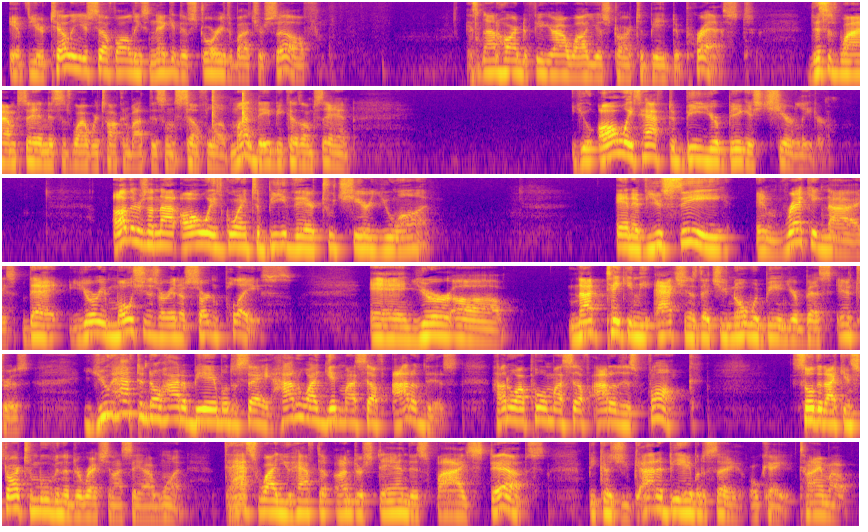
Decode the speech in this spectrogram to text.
if you're telling yourself all these negative stories about yourself, it's not hard to figure out why you'll start to be depressed. This is why I'm saying this is why we're talking about this on Self-Love Monday, because I'm saying you always have to be your biggest cheerleader. Others are not always going to be there to cheer you on. And if you see and recognize that your emotions are in a certain place and you're uh, not taking the actions that you know would be in your best interest, you have to know how to be able to say, how do I get myself out of this? How do I pull myself out of this funk so that I can start to move in the direction I say I want? That's why you have to understand this five steps because you got to be able to say, okay, time out.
